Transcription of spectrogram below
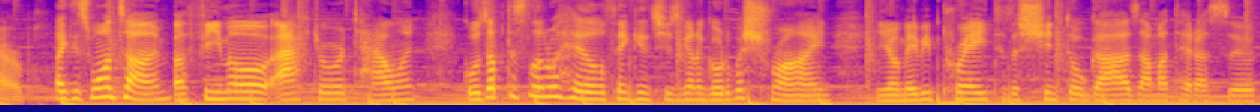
terrible. Like this one time, a female actor or talent goes up this little hill thinking she's gonna go to a shrine, you know, maybe pray to the Shinto gods, Amaterasu,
